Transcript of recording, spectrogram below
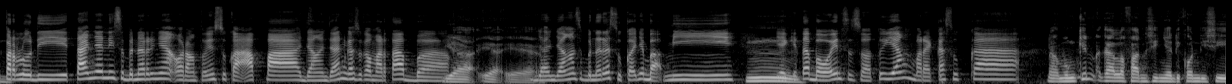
perlu ditanya nih sebenarnya orang tuanya suka apa. Jangan-jangan gak suka martabak. Iya iya iya Jangan-jangan sebenarnya sukanya bakmi. Hmm. Ya kita bawain sesuatu yang mereka suka. Nah mungkin relevansinya di kondisi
